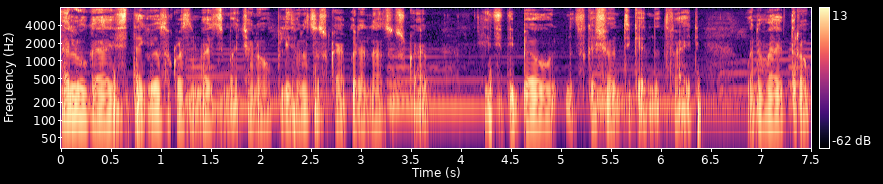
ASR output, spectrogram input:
hello guys. Thank you all for crossing by to my channel. Please when not subscribe when not subscribe. Hit the bell notification to get notified whenever i drop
